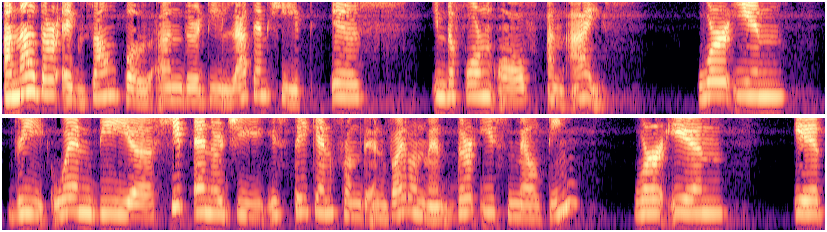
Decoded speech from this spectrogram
Another example under the latent heat is in the form of an ice, wherein the when the uh, heat energy is taken from the environment, there is melting, wherein it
